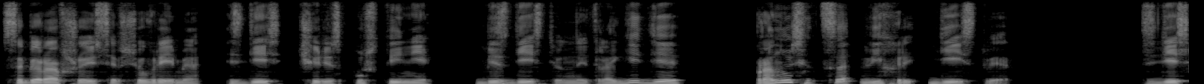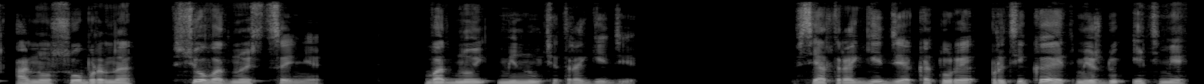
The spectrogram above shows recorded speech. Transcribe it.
Собиравшаяся все время здесь через пустыни бездейственной трагедии проносится вихрь действия. Здесь оно собрано все в одной сцене, в одной минуте трагедии. Вся трагедия, которая протекает между этими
